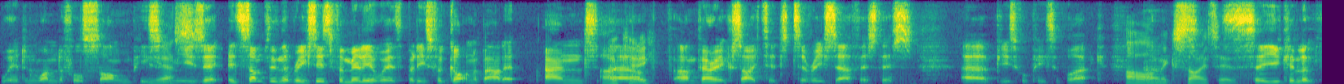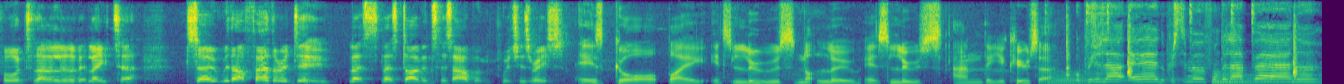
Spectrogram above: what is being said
weird and wonderful song piece Yes. of music. It's something that Reese is familiar with, but he's forgotten about it, and uh, I'm very excited to resurface this uh, beautiful piece of work. Oh, I'm Um, excited. So you can look forward to that a little bit later. So without further ado, let's let's dive into this album, which is Reese. It is Gore by it's Lose, not Lou. It's Lous and the Yakuza. Au plus j'ai la haine, au plus ils me font de la peine.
